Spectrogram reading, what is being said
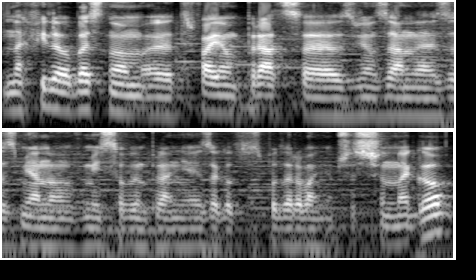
Na chwilę obecną e, trwają prace związane ze zmianą w miejscowym planie zagospodarowania przestrzennego.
